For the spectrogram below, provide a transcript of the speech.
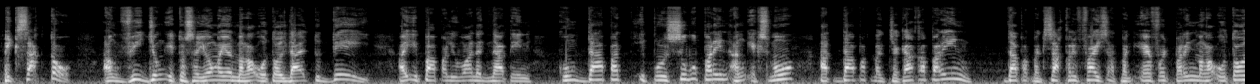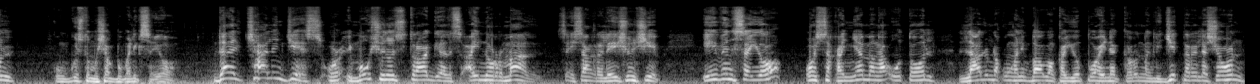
Eksakto ang videong ito sa iyo ngayon mga utol dahil today ay ipapaliwanag natin kung dapat ipursubo pa rin ang ex mo at dapat magtyaga ka pa rin. Dapat mag-sacrifice at mag-effort pa rin mga utol kung gusto mo siyang bumalik sa iyo. Dahil challenges or emotional struggles ay normal sa isang relationship. Even sa iyo o sa kanya mga utol, lalo na kung halimbawa kayo po ay nagkaroon ng legit na relasyon,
